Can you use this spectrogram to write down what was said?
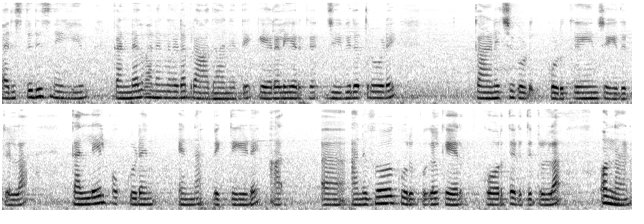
പരിസ്ഥിതി സ്നേഹിയും കണ്ടൽ വനങ്ങളുടെ പ്രാധാന്യത്തെ കേരളീയർക്ക് ജീവിതത്തിലൂടെ കാണിച്ചു കൊടു കൊടുക്കുകയും ചെയ്തിട്ടുള്ള കല്ലേൽ പൊക്കുടൻ എന്ന വ്യക്തിയുടെ അനുഭവക്കുറിപ്പുകൾ കേർ കോർത്തെടുത്തിട്ടുള്ള ഒന്നാണ്.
